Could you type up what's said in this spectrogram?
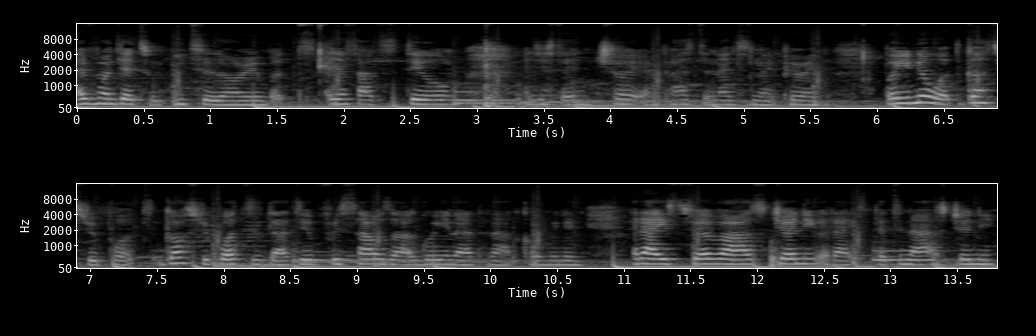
I wanted to eat alone, but I just had to stay home and just enjoy and pass the night with my parents. But you know what? God's report. God's report is that He preserves are going out and our coming in. Whether it's 12 hours journey, whether it's 13 hours journey,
